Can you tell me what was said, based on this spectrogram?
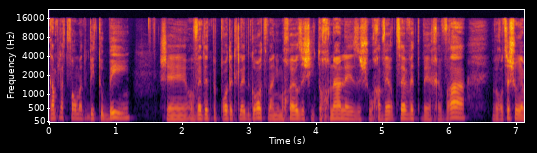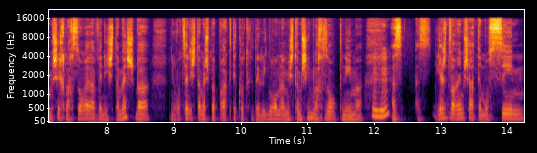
גם פלטפורמת b2b שעובדת ב product led growth ואני מוכר איזושהי תוכנה לאיזשהו חבר צוות בחברה ורוצה שהוא ימשיך לחזור אליה ולהשתמש בה אני רוצה להשתמש בפרקטיקות כדי לגרום למשתמשים לחזור פנימה מהמם. אז אז יש דברים שאתם עושים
